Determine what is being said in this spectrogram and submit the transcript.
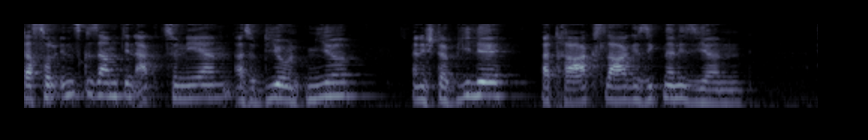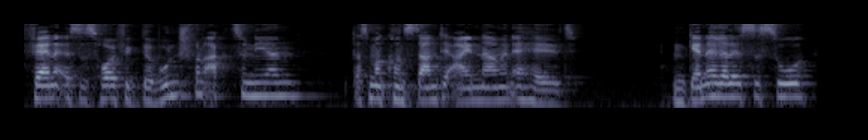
Das soll insgesamt den Aktionären, also dir und mir, eine stabile Ertragslage signalisieren. Ferner ist es häufig der Wunsch von Aktionären, dass man konstante Einnahmen erhält. Und generell ist es so,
